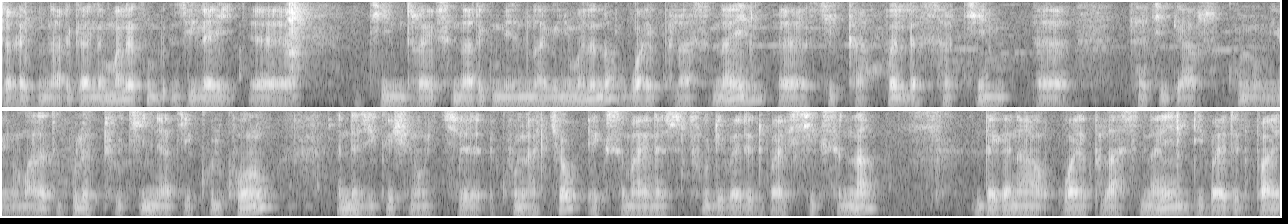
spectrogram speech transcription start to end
derive እናደርጋለን ማለት ነው። እዚህ ላይ T ን derive ስናደርግ የምናገኘው ማለት ነው Y plus nine ሲካፈል ለ thirteen ከ T ጋር እኩል ነው የሚሆነው ማለት ነው። ሁለቱ T እና T እኩል ከሆኑ እነዚህ ኢኩዌሽኖች እኩል ናቸው። X minus two divided by six እና እንደገና Y plus nine divided by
